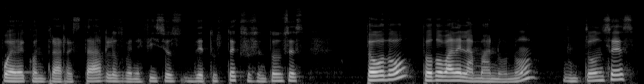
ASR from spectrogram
puede contrarrestar los beneficios de tus textos. Entonces, todo, todo va de la mano, ¿no? Entonces,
